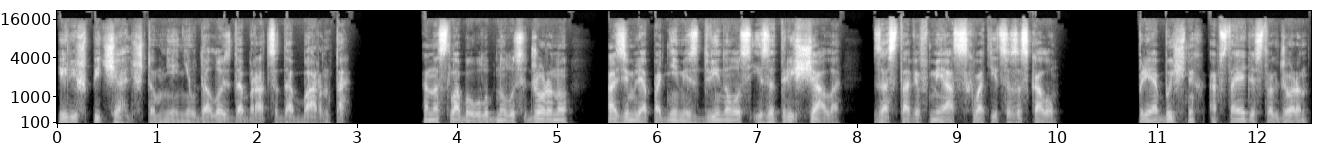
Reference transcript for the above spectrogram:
и лишь печаль, что мне не удалось добраться до Барнта. Она слабо улыбнулась Джорану, а земля под ними сдвинулась и затрещала, заставив Миас схватиться за скалу. При обычных обстоятельствах, Джоран,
